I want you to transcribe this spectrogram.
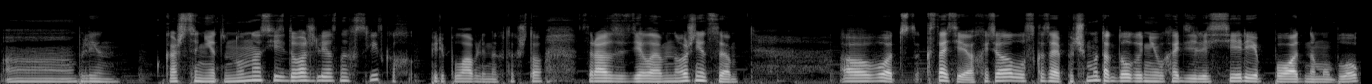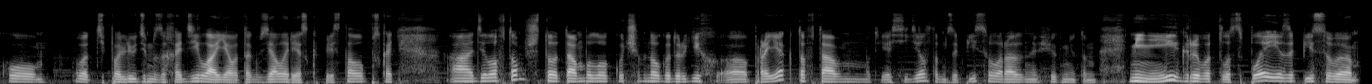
А, блин, кажется, нету. Но у нас есть два железных слитках переплавленных, так что сразу сделаем ножницы. А, вот, кстати, хотел сказать, почему так долго не выходили серии по одному блоку Вот, типа, людям заходило, а я вот так взял и резко перестал выпускать. А дело в том, что там было куча много других э, проектов, там, вот я сидел, там записывал разную фигню, там, мини-игры, вот, летсплеи записываю.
